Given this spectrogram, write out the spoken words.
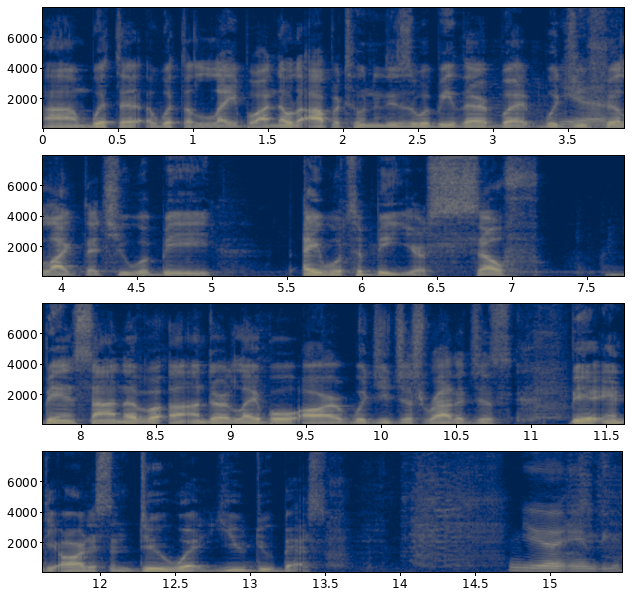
um, with a with a label? I know the opportunities would be there, but would you feel like that you would be able to be yourself being signed of, uh, under a label, or would you just rather just be an indie artist and do what you do best? Yeah, indie.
